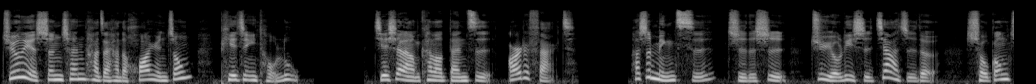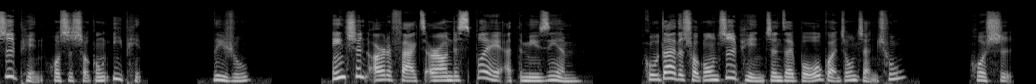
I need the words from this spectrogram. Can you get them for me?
Julia 声称她在她的花园中瞥见一头鹿。接下来我们看到单字 artifact，它是名词，指的是具有历史价值的手工制品或是手工艺品。例如，Ancient artifacts are on display at the museum。古代的手工制品正在博物馆中展出。或是，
